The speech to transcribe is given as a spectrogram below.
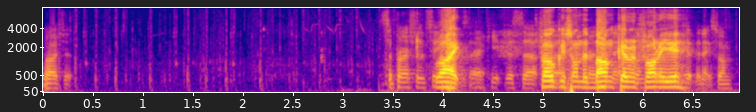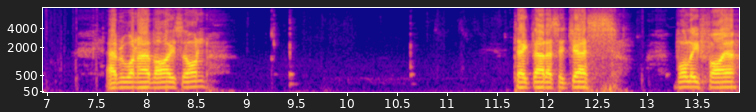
Roger. Suppression team. Right. so keep this up. Focus Uh, on the bunker next in front of you. Hit the next one. Everyone have eyes on. Take that as a yes. Volley fire.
